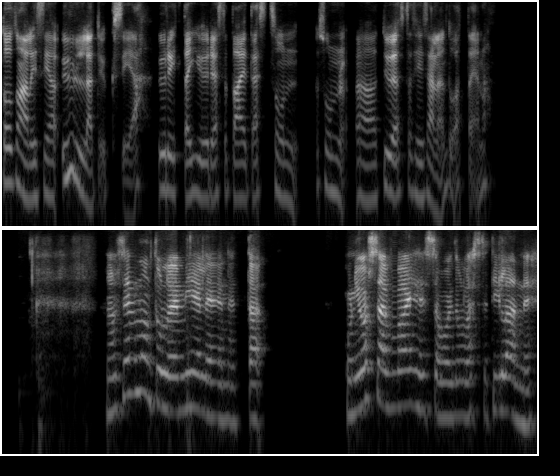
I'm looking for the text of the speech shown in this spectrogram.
totaalisia yllätyksiä yrittäjyydestä tai tästä sun, sun uh, työstä sisällöntuottajana? No se mun tulee mieleen, että kun jossain vaiheessa voi tulla se tilanne,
